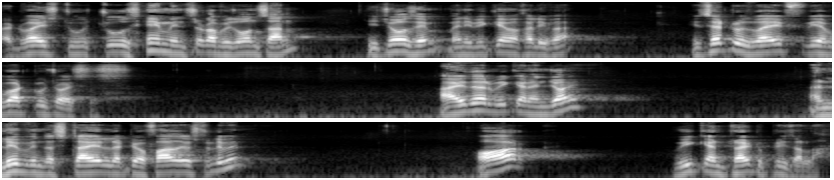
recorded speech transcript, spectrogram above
advised to choose him instead of his own son, he chose him when he became a Khalifa. He said to his wife, We have got two choices. Either we can enjoy and live in the style that your father used to live in, or we can try to please Allah.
